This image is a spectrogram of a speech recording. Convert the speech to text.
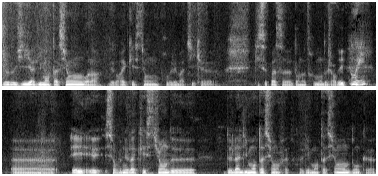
biologie, alimentation, voilà, des vraies questions problématiques euh, qui se passent dans notre monde aujourd'hui. Oui. Euh, et est survenue la question de, de l'alimentation en fait. L'alimentation, donc euh,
